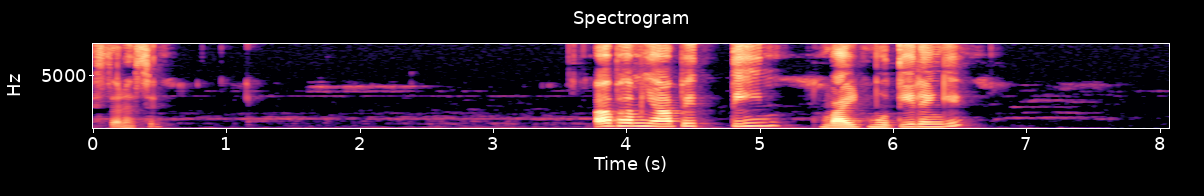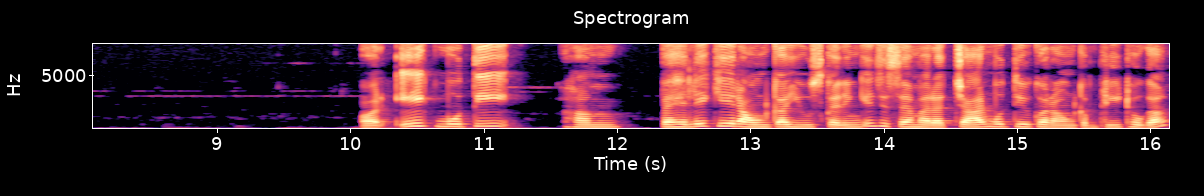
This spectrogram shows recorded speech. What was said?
इस तरह से। अब हम यहाँ पे तीन वाइट मोती लेंगे। और एक मोती हम पहले के राउंड का यूज़ करेंगे, जिससे हमारा चार मोतियों का राउंड कंप्लीट होगा।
